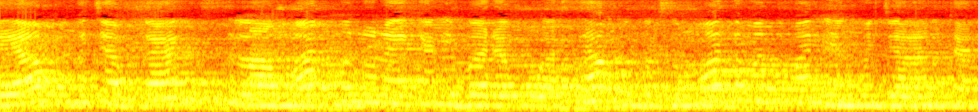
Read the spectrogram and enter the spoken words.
saya mengucapkan selamat menunaikan ibadah puasa untuk semua teman-teman yang menjalankan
